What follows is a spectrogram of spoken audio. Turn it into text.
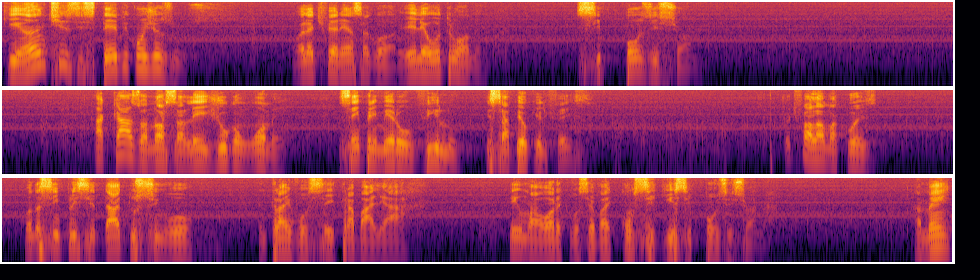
que antes esteve com Jesus. Olha a diferença agora. Ele é outro homem se posiciona. Acaso a nossa lei julga um homem sem primeiro ouvi-lo e saber o que ele fez? Deixa eu te falar uma coisa. Quando a simplicidade do Senhor entrar em você e trabalhar, tem uma hora que você vai conseguir se posicionar. Amém?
